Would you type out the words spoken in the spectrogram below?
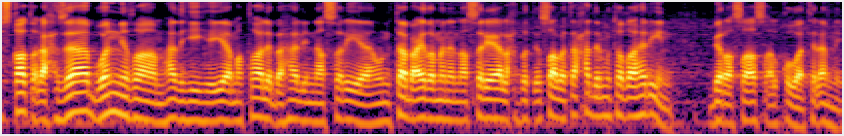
إسقاط الأحزاب والنظام. هذه هي مطالب أهالي الناصرية ونتابع أيضا من الناصرية لحظة إصابة أحد المتظاهرين برصاص القوات الأمنية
